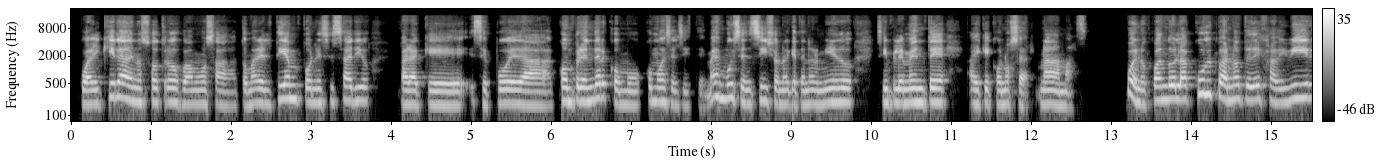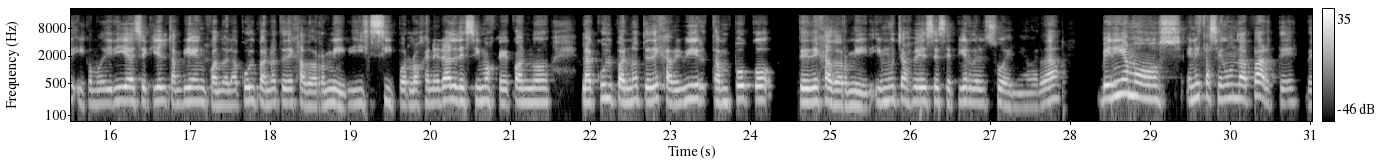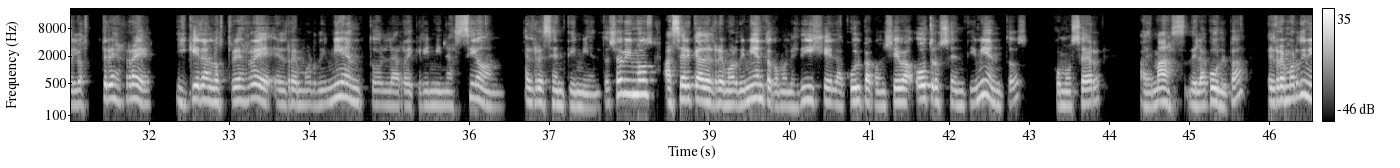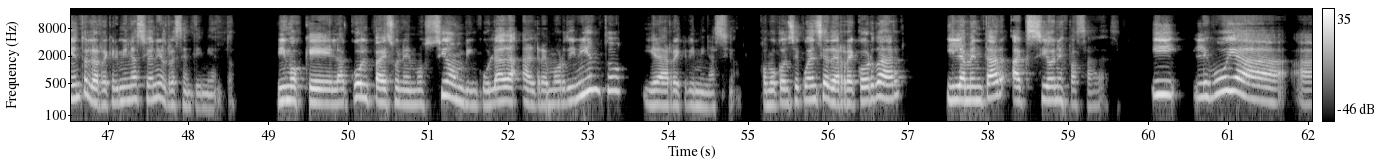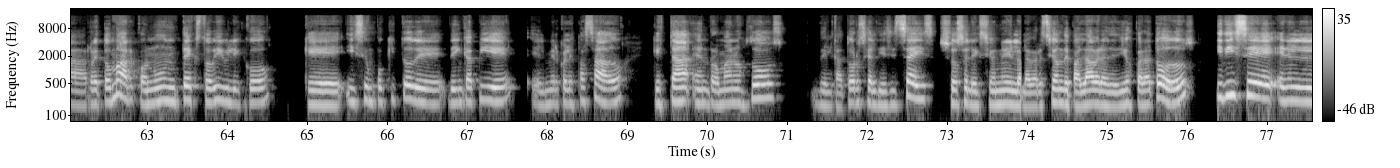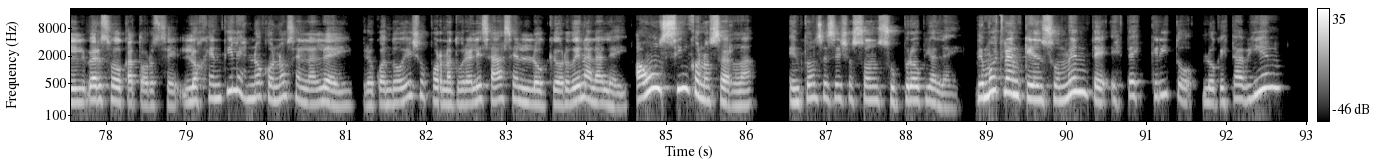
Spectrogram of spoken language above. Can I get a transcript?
Cualquiera de nosotros vamos a tomar el tiempo necesario para que se pueda comprender cómo, cómo es el sistema. Es muy sencillo, no hay que tener miedo, simplemente hay que conocer, nada más. Bueno, cuando la culpa no te deja vivir, y como diría Ezequiel también, cuando la culpa no te deja dormir, y sí, por lo general decimos que cuando la culpa no te deja vivir, tampoco te deja dormir, y muchas veces se pierde el sueño, ¿verdad? Veníamos en esta segunda parte de los tres re, y que eran los tres re, el remordimiento, la recriminación, el resentimiento. Ya vimos acerca del remordimiento, como les dije, la culpa conlleva otros sentimientos, como ser, además de la culpa, el remordimiento, la recriminación y el resentimiento. Vimos que la culpa es una emoción vinculada al remordimiento y a la recriminación, como consecuencia de recordar y lamentar acciones pasadas. Y les voy a, retomar con un texto bíblico que hice un poquito de, hincapié el miércoles pasado, que está en Romanos 2, del 14 al 16. Yo seleccioné la, la versión de palabra de Dios para todos. Y dice en el verso 14, los gentiles no conocen la ley, pero cuando ellos por naturaleza hacen lo que ordena la ley, aún sin conocerla, entonces ellos son su propia ley demuestran que en su mente está escrito lo que está bien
